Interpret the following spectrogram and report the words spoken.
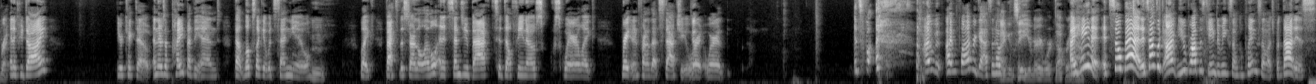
Right. And if you die, you're kicked out. And there's a pipe at the end that looks like it would send you Mm. like back to the start of the level, and it sends you back to Delfino S- Square, like right in front of that statue where it where it's fun. I'm I'm flabbergasted how I can see you're very worked up right now. I now. hate it. It's so bad. It sounds like I'm you brought this game to me because I'm complaining so much, but that is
